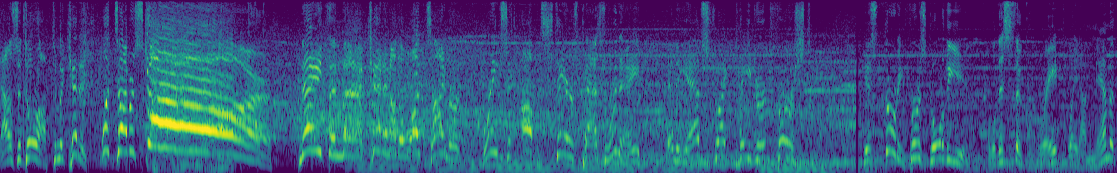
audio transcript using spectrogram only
Now Zadorov to MacKinnon. One timer. Score! Nathan MacKinnon on the one timer brings it upstairs past Rinne, and the Avs strike pay dirt first. His 31st goal of the year. Well, this is a great play. Now, Nemeth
